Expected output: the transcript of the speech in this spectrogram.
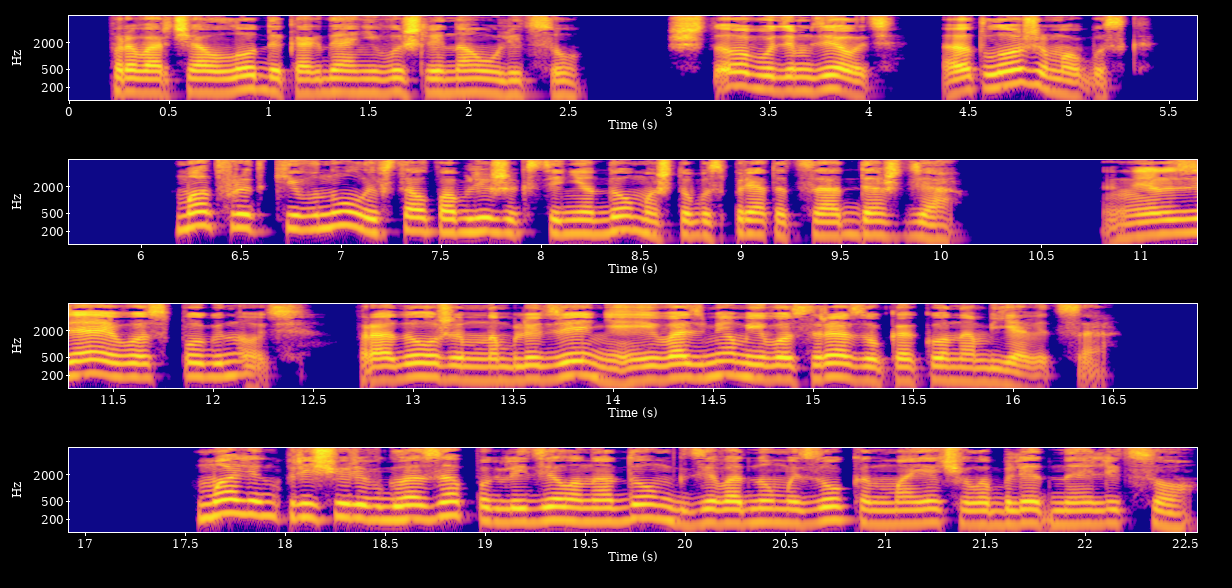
— проворчал Лоды, когда они вышли на улицу. «Что будем делать? Отложим обыск?» Матфред кивнул и встал поближе к стене дома, чтобы спрятаться от дождя. «Нельзя его спугнуть. Продолжим наблюдение и возьмем его сразу, как он объявится». Малин, прищурив глаза, поглядела на дом, где в одном из окон маячило бледное лицо.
